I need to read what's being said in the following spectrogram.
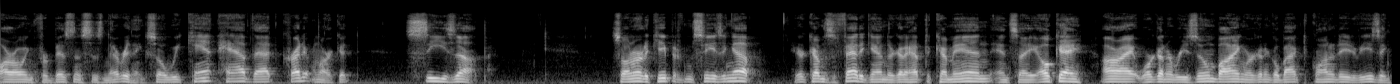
borrowing for businesses and everything. So we can't have that credit market seize up. So in order to keep it from seizing up, here comes the Fed again. They're going to have to come in and say, okay, all right, we're going to resume buying. We're going to go back to quantitative easing.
